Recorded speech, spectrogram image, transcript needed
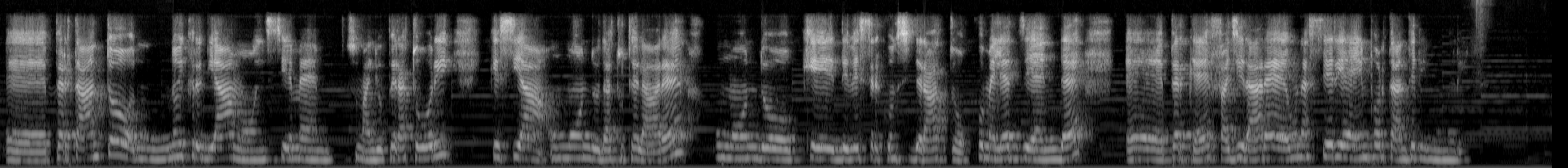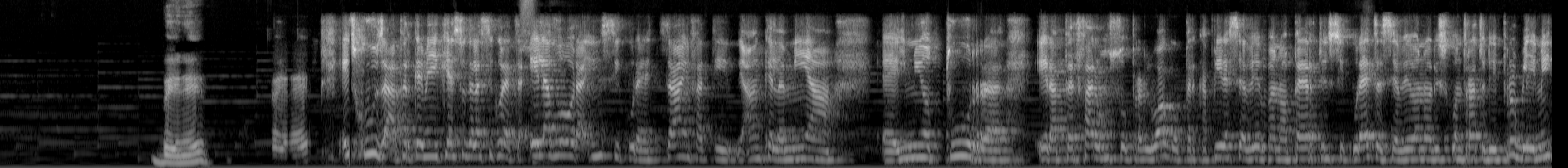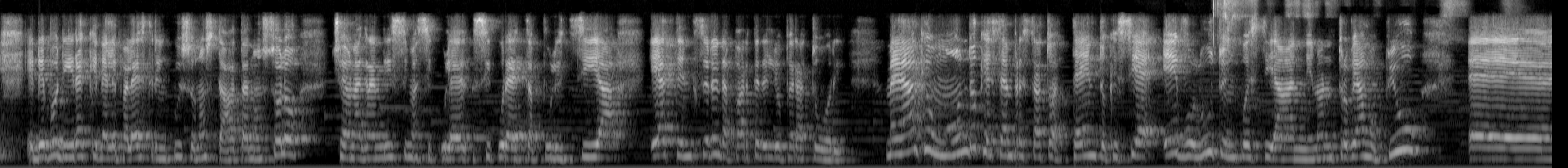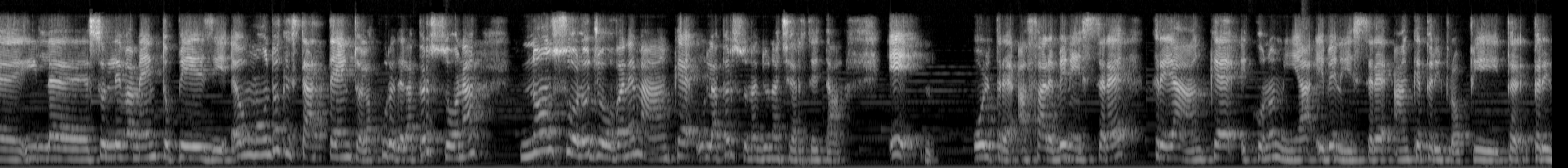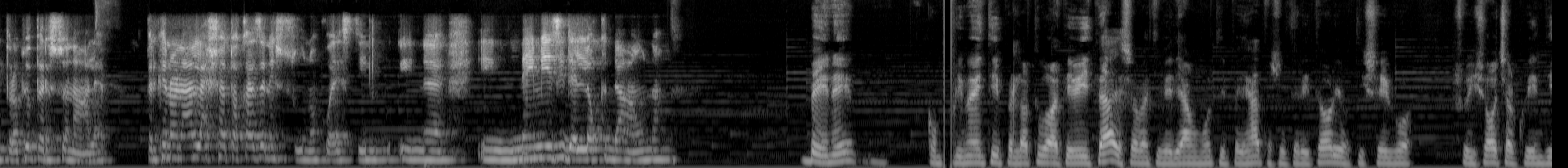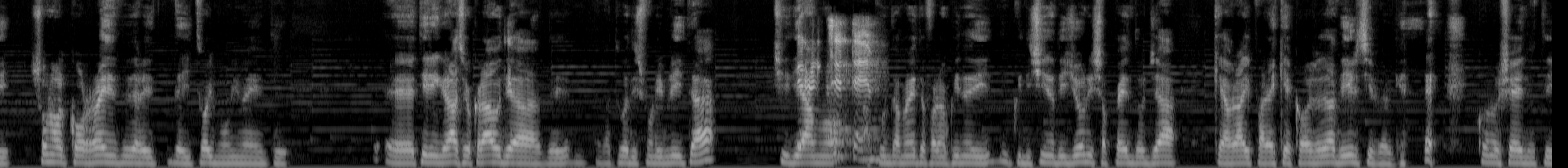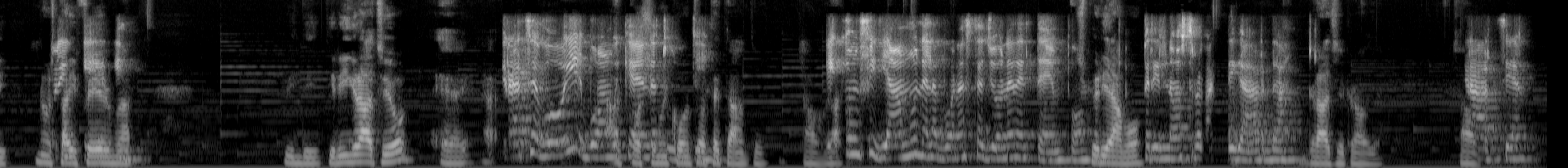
Eh, pertanto noi crediamo insieme insomma, agli operatori che sia un mondo da tutelare, un mondo che deve essere considerato come le aziende eh, perché fa girare una serie importante di numeri. Bene, e scusa perché mi hai chiesto della sicurezza. E lavora in sicurezza, infatti anche mia, eh, il mio tour era per fare un sopralluogo per capire se avevano aperto in sicurezza, se avevano riscontrato dei problemi. E devo dire che nelle palestre in cui sono stata non solo c'è una grandissima sicure- sicurezza, pulizia e attenzione da parte degli operatori, ma è anche un mondo che è sempre stato attento, che si è evoluto in questi anni, non troviamo più eh, il sollevamento pesi, è un mondo che sta attento alla cura della persona, non solo giovane, ma anche la persona di una certa età. E oltre a fare benessere, crea anche economia e benessere anche per, propri, per, per il proprio personale perché non ha lasciato a casa nessuno questi in, in, nei mesi del lockdown. Bene, complimenti per la tua attività, insomma ti vediamo molto impegnata sul territorio, ti seguo sui social, quindi sono al corrente dei, dei tuoi movimenti. Eh, ti ringrazio Claudia per la tua disponibilità, ci diamo appuntamento fra una quindicina di giorni sapendo già che avrai parecchie cose da dirci perché conoscendoti non stai ferma. Quindi ti ringrazio. Eh, Grazie a voi e buon weekend a tutti. incontro altrettanto. Ciao, e confidiamo nella buona stagione nel tempo. Speriamo. Per il nostro Garda. Grazie Claudia. Ciao. Grazie.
